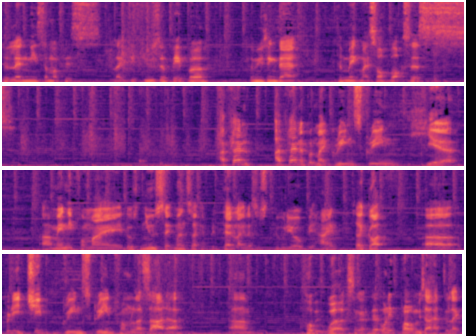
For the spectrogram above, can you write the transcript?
to lend me some of his like diffuser paper. I'm using that to make my soft boxes. I plan I plan to put my green screen here uh, mainly for my those new segments so I can pretend like there's a studio behind. So I got uh, a pretty cheap green screen from Lazada um, I hope it works. The only problem is I have to like,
